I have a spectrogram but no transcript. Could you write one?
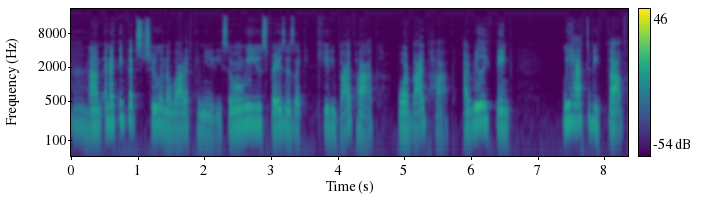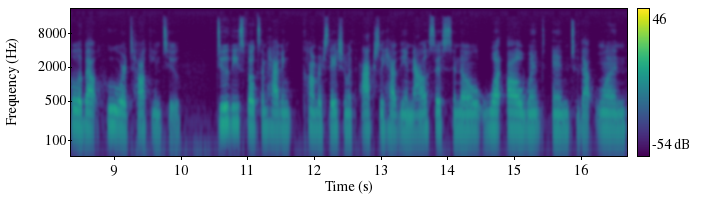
Mm. Um, and I think that's true in a lot of communities. So when we use phrases like cutie BIPOC or BIPOC, I really think we have to be thoughtful about who we're talking to do these folks I'm having conversation with actually have the analysis to know what all went into that one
